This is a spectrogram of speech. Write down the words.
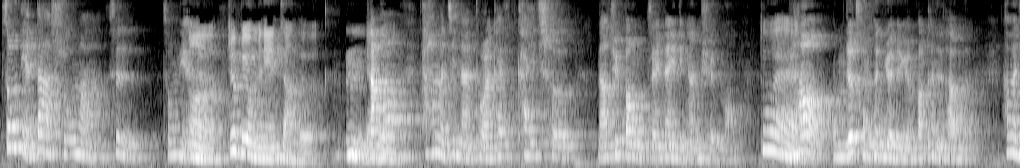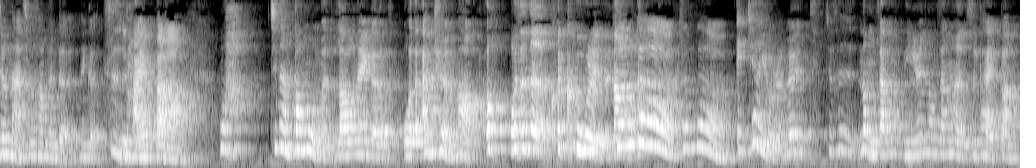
中年大叔吗？是中年，嗯，就比我们年长的，嗯，然后他们竟然突然开始开车，然后去帮我们追那一顶安全帽，对，然后我们就从很远的远方看着他们，他们就拿出他们的那个自自拍棒，哇，竟然帮我们捞那个我的安全帽，哦，我真的快哭了，你知道吗？真吗？的真的，哎，竟然有人会就是弄脏，宁愿弄脏他的自拍棒，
